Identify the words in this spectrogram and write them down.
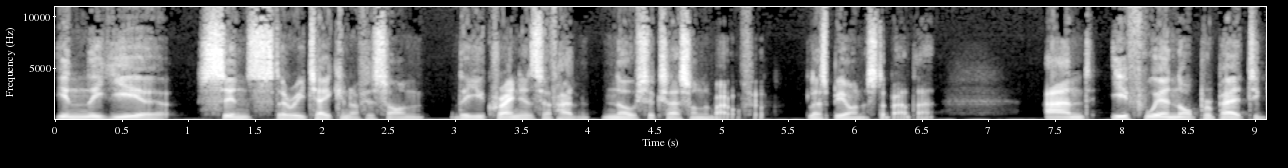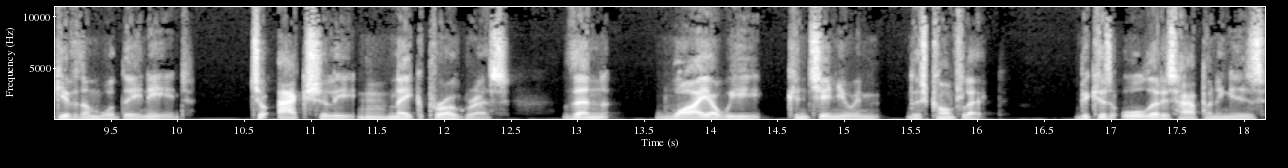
in the year since the retaking of Kherson, the Ukrainians have had no success on the battlefield. Let's be honest about that. And if we're not prepared to give them what they need to actually mm. make progress, then why are we continuing this conflict? Because all that is happening is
